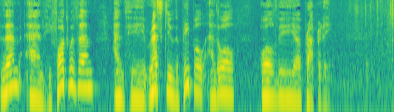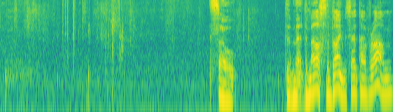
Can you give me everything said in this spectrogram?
them and he fought with them and he rescued the people and all all the uh, property. So the the Melech Sodom said to Avram,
